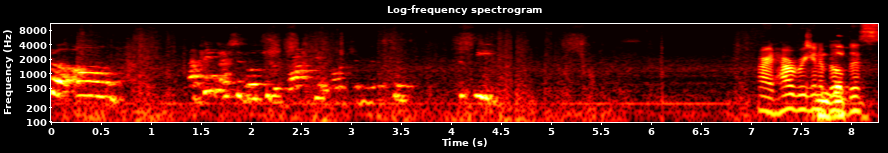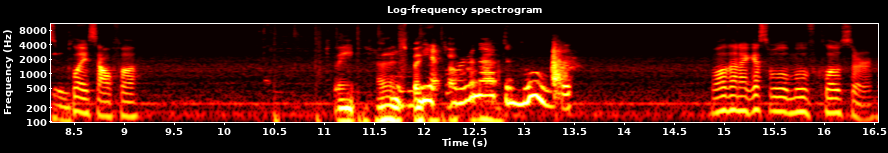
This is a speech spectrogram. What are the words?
The, um, I think I should go to the rocket launcher to, to see. All right, how are we gonna build this place, Alpha? Wait, I didn't expect Yeah, you to talk we're gonna have to move. Well, then I guess we'll move closer.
